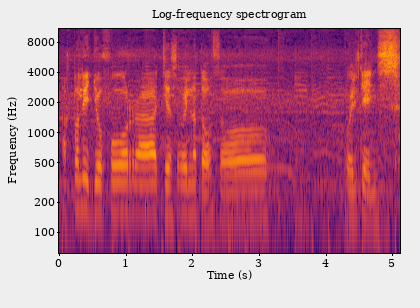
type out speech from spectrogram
Actually due for uh, change oil na to. So oil change.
